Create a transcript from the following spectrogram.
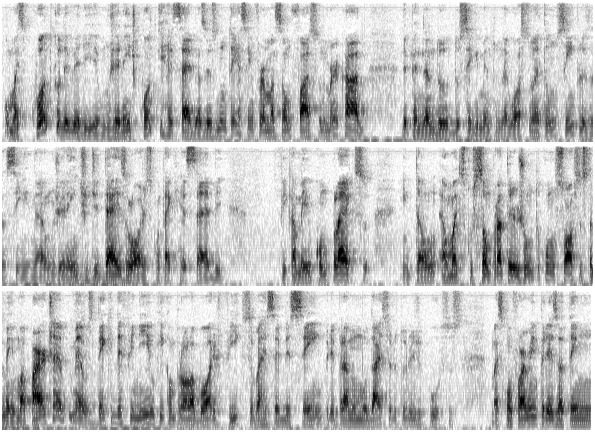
Pô, mas quanto que eu deveria? Um gerente quanto que recebe? Às vezes não tem essa informação fácil no mercado. Dependendo do, do segmento do negócio, não é tão simples assim, né? Um gerente de 10 lojas, quanto é que recebe? Fica meio complexo. Então, é uma discussão para ter junto com os sócios também. Uma parte é, meu, você tem que definir o que é um prolabore fixo, vai receber sempre para não mudar a estrutura de custos. Mas conforme a empresa tem um,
